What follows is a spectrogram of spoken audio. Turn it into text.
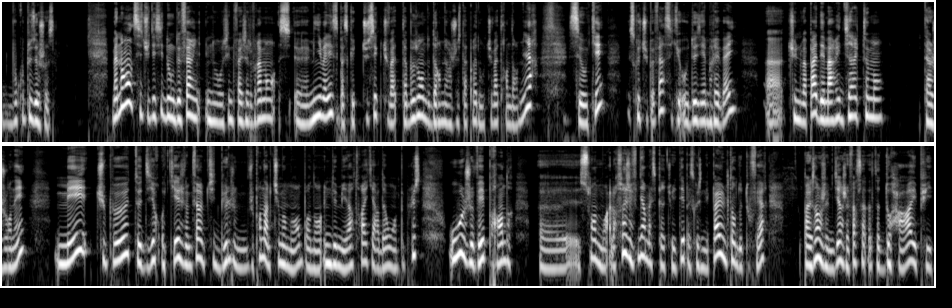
beaucoup plus de choses. Maintenant, si tu décides donc de faire une, routine faciale vraiment euh, minimaliste parce que tu sais que tu vas, as besoin de dormir juste après, donc tu vas te rendormir, c'est ok. Ce que tu peux faire, c'est qu'au deuxième réveil, euh, tu ne vas pas démarrer directement ta journée, mais tu peux te dire, ok, je vais me faire une petite bulle, je vais, prendre un petit moment pendant une demi-heure, trois quarts d'heure ou un peu plus, où je vais prendre euh, soin de moi. Alors soit je vais finir ma spiritualité parce que je n'ai pas eu le temps de tout faire, par exemple, je vais me dire, je vais faire salat doha et puis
